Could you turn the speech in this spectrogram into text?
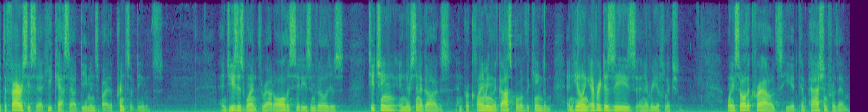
But the Pharisee said, He cast out demons by the prince of demons. And Jesus went throughout all the cities and villages, teaching in their synagogues and proclaiming the gospel of the kingdom and healing every disease and every affliction. When he saw the crowds, he had compassion for them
